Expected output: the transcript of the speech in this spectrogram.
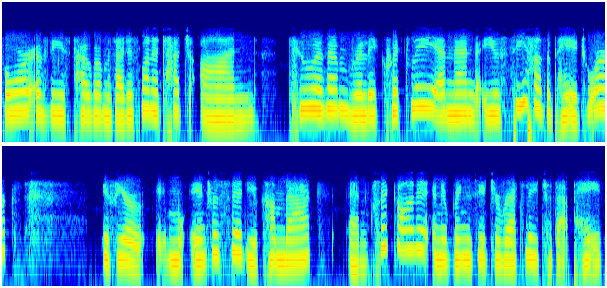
four of these programs. I just want to touch on two of them really quickly and then you see how the page works if you're interested, you come back and click on it and it brings you directly to that page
